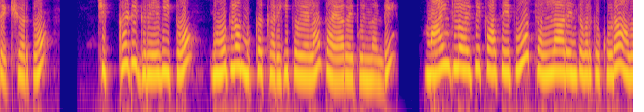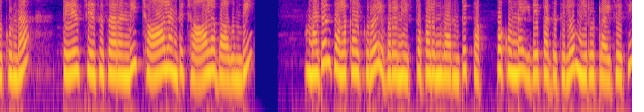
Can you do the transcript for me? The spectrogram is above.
టెక్స్చర్తో చిక్కటి గ్రేవీతో నోట్లో ముక్క కరిగిపోయేలా తయారైపోయిందండి. మా ఇంట్లో అయితే కాసేపు చల్లారేంత వరకు కూడా ఆగకుండా టేస్ట్ చేసేసారండి. చాలా అంటే చాలా బాగుంది. మటన్ తలకాయ కూర ఎవరైనా ఇష్టపడని వారుంటే తప్పకుండా ఇదే పద్ధతిలో మీరు ట్రై చేసి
